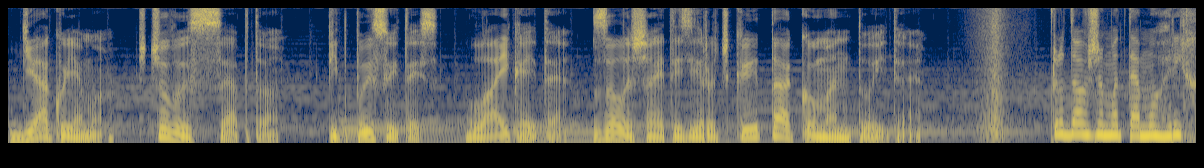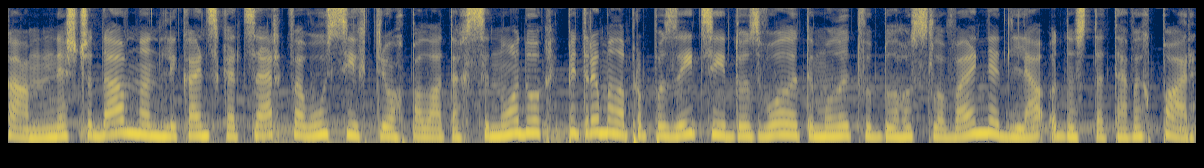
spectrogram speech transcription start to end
Дякуємо, що ви з Септо. Підписуйтесь, лайкайте, залишайте зірочки та коментуйте. Продовжимо тему гріха. Нещодавно англіканська церква в усіх трьох палатах синоду підтримала пропозиції дозволити молитви благословення для одностатевих пар.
